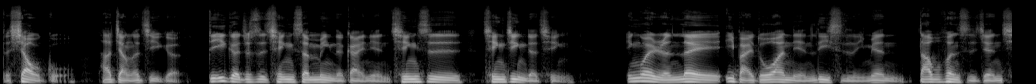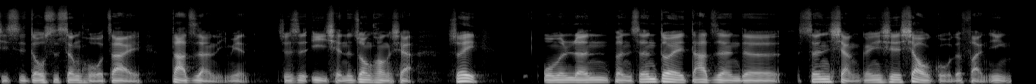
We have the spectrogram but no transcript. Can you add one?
的效果？他讲了几个，第一个就是亲生命的概念，亲是亲近的亲，因为人类一百多万年历史里面，大部分时间其实都是生活在大自然里面。就是以前的状况下，所以我们人本身对大自然的声响跟一些效果的反应，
